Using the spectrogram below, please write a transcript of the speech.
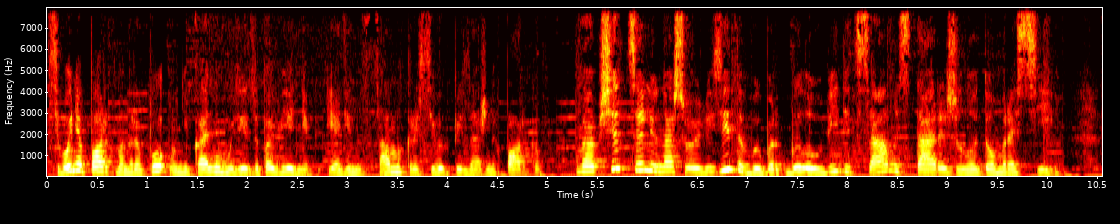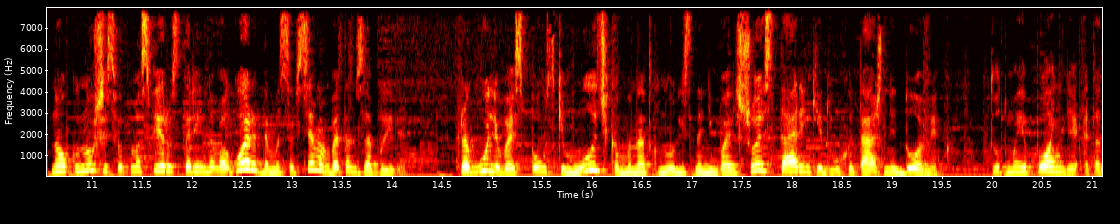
Сегодня парк Монрепо – уникальный музей-заповедник и один из самых красивых пейзажных парков. Вообще, целью нашего визита в Выборг было увидеть самый старый жилой дом России. Но окунувшись в атмосферу старинного города, мы совсем об этом забыли. Прогуливаясь по узким улочкам, мы наткнулись на небольшой старенький двухэтажный домик. Тут мы и поняли, это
